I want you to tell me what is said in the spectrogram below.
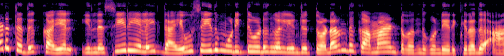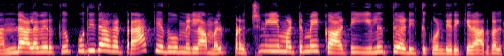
அடுத்தது கயல். இந்த சீரியலை தயவு செய்து முடித்து விடுங்கள் என்று தொடர்ந்து கமெண்ட் வந்து கொண்டிருக்கிறது. அந்த அளவிற்கு புதிதாக ட்ராக் எதுவும் இல்லாமல் பிரச்சனையை மட்டுமே காட்டி இழுத்து அடித்துக் கொண்டிருக்கிறார்கள்.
